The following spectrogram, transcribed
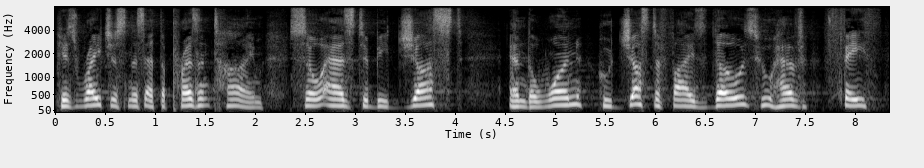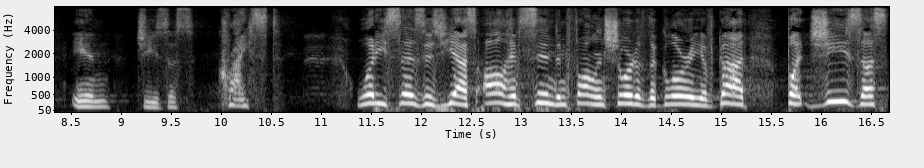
his righteousness at the present time so as to be just and the one who justifies those who have faith in Jesus Christ. What he says is yes, all have sinned and fallen short of the glory of God, but Jesus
